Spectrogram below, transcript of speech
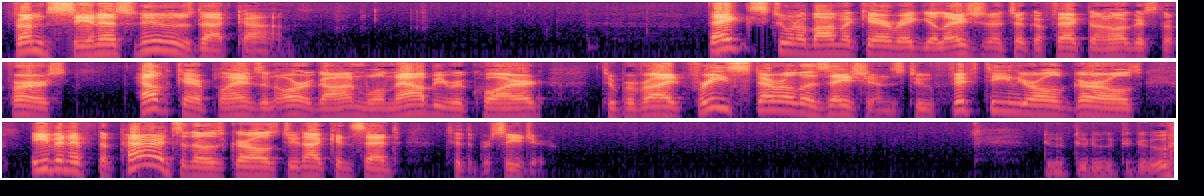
From CNSNews.com. Thanks to an Obamacare regulation that took effect on August the 1st, healthcare plans in Oregon will now be required to provide free sterilizations to 15 year old girls, even if the parents of those girls do not consent to the procedure. Do, do, do, do, do.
